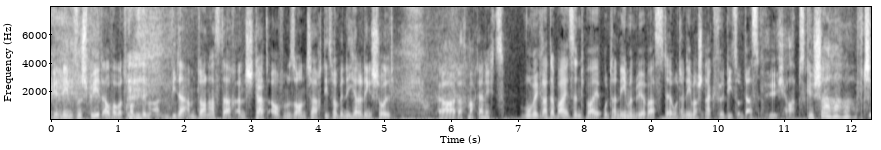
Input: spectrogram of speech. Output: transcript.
Wir nehmen zu spät auf, aber trotzdem wieder am Donnerstag anstatt Ja. auf dem Sonntag. Diesmal bin ich allerdings schuld. Ja, das macht ja nichts. Wo wir gerade dabei sind, bei Unternehmen wir was, der Unternehmerschnack für dies und das. Ich hab's geschafft.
